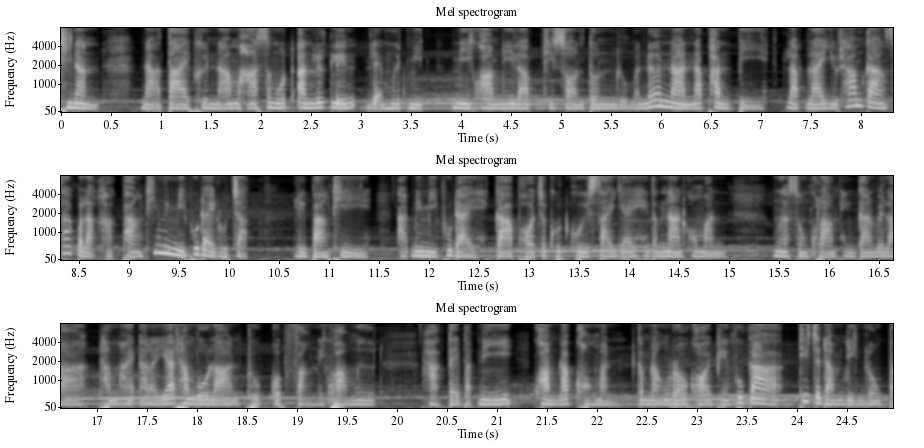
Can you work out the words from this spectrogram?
ที่นั่นณใตายพื้นน้ำมหาสมุทรอันลึกลิ้น และมืดมิด มีความลี้ลับที่ซ่อนตนอยู่มาเนิ่นนานนับพันปี หลับไหลอยู่ท่ามกลางซากปรักหักพังที่ไม่มีผู้ใดรู้จัก หรือบางทีอาจไม่มีผู้ใดกล้าพอจะขุดคุยสายใยแห่งตำนานของมัน เมื่อสงครามแห่งการเวลาทำให้อารยธรรมโบราณถูกกลบฝังในความมืด หากแต่บัดนี้ความลับของมันกำลังรอคอยเพียงผู้กล้าที่จะดำดิ่งลงไป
